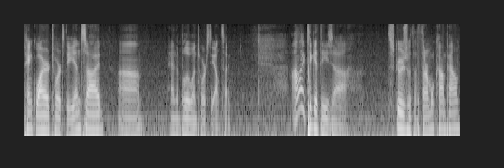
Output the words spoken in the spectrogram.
pink wire towards the inside um, and the blue one towards the outside. I like to get these uh, screws with a thermal compound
